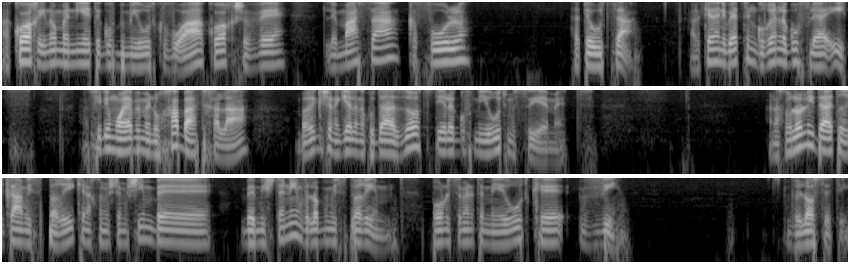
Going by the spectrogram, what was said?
הכוח אינו מניע את הגוף במהירות קבועה, הכוח שווה למסה כפול התאוצה. על כן אני בעצם גורם לגוף להאיץ. אפילו אם הוא היה במנוחה בהתחלה, ברגע שנגיע לנקודה הזאת, תהיה לגוף מהירות מסוימת. אנחנו לא נדע את ערכה המספרי, כי אנחנו משתמשים ב... במשתנים ולא במספרים. בואו נסמן את המהירות כ-v, ולוסטי.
